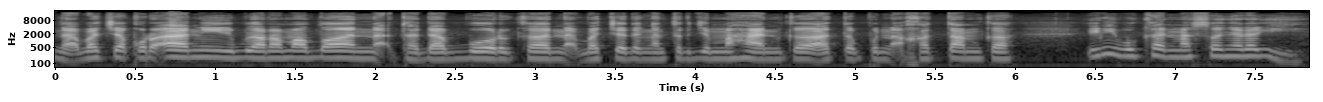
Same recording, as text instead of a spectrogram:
Nak baca Quran ni bulan Ramadan Nak tadabur ke Nak baca dengan terjemahan ke Ataupun nak khatam ke Ini bukan masanya lagi.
